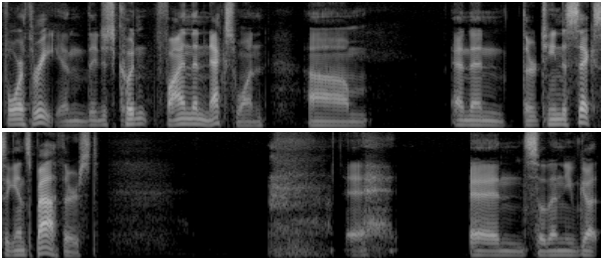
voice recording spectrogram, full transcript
four three, and they just couldn't find the next one. Um, and then thirteen to six against Bathurst. Eh, and so then you've got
